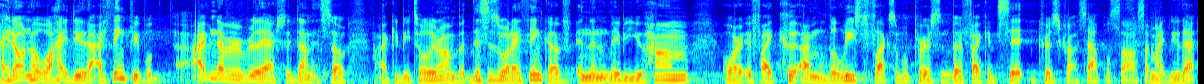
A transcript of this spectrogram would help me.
I don't know why I do that. I think people, I've never really actually done this, so I could be totally wrong, but this is what I think of. And then maybe you hum, or if I could, I'm the least flexible person, but if I could sit crisscross applesauce, I might do that.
